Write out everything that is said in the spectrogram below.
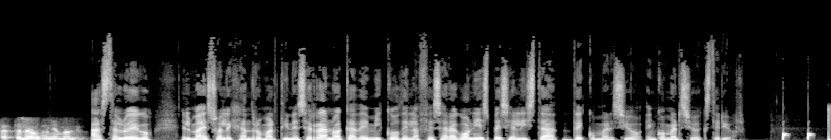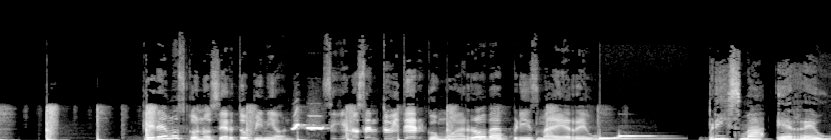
Hasta luego, muy amable. Hasta luego. El maestro Alejandro Martínez Serrano, académico de la FES Aragón y especialista de comercio en comercio exterior. Queremos conocer tu opinión. Síguenos en Twitter como arroba PrismaRU. Prisma RU.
